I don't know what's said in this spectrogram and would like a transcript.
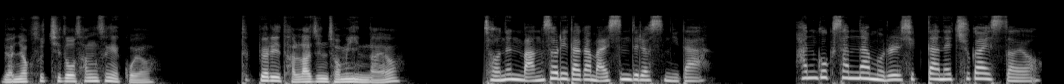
면역 수치도 상승했고요. 특별히 달라진 점이 있나요? 저는 망설이다가 말씀드렸습니다. 한국 산나물을 식단에 추가했어요.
